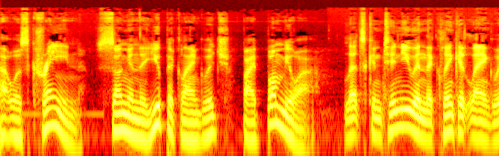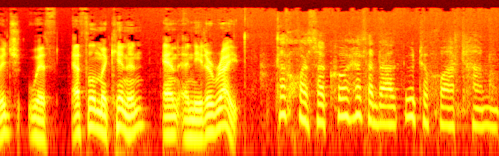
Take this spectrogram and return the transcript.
That was Crane, sung in the Yupik language by Bomua. Let's continue in the Tlingit language with Ethel McKinnon and Anita Wright. Ta chwasa ko heta da gwyta chwa tan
